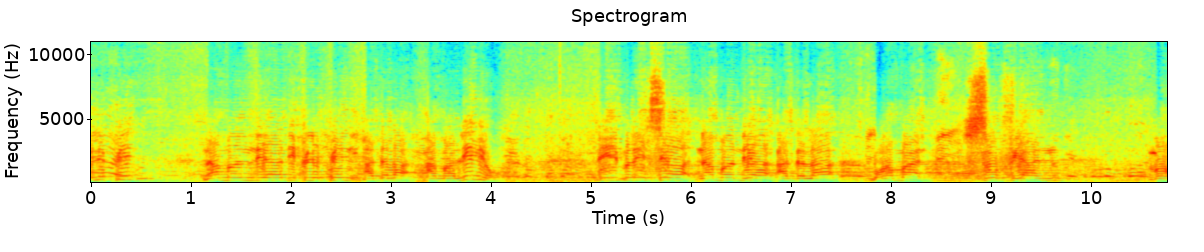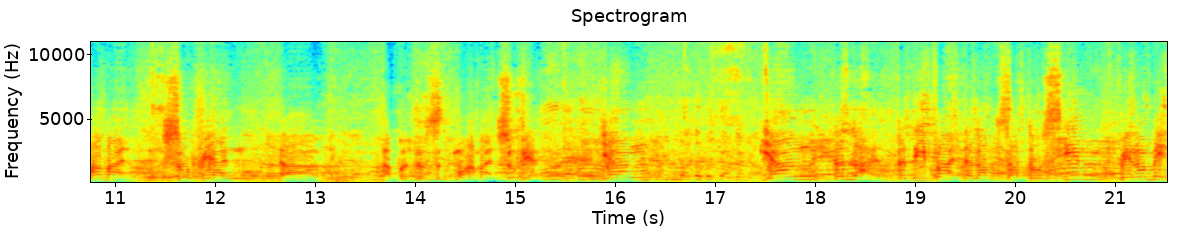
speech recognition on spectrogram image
Filipin Nama dia di Filipin adalah Amalino. Di Malaysia nama dia adalah Muhammad Sufyan Muhammad Sufyan uh, apa tu Muhammad Sufyan yang yang telah terlibat dalam satu skim piramid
